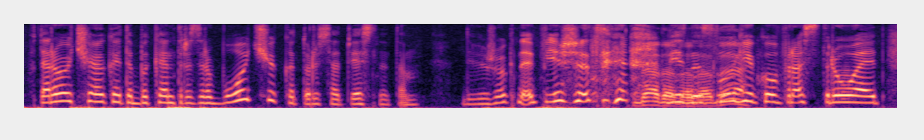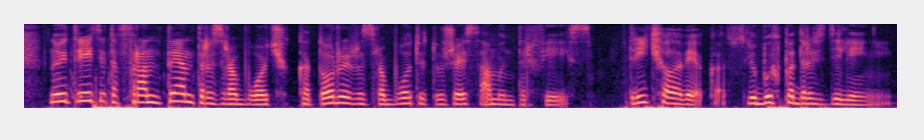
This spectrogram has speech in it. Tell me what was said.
Второй человек это бэкенд разработчик, который, соответственно, там движок напишет, бизнес-логику простроит. Ну и третий это фронтенд разработчик, который разработает уже сам интерфейс. Три человека с любых подразделений.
